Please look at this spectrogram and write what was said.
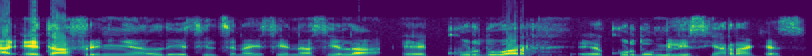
Eta afrin aldi ziltzen aiziena ziela e, kurduar, e, kurdu miliziarrak, ez?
